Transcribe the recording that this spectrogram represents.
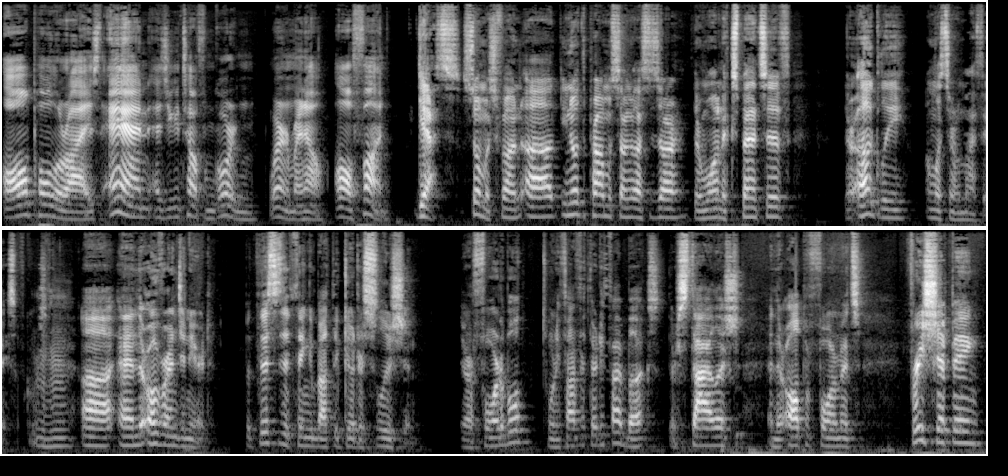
all polarized, and as you can tell from Gordon wearing them right now, all fun. Yes, so much fun. Uh, you know what the problem with sunglasses are? They're one expensive, they're ugly unless they're on my face, of course, uh, and they're over-engineered. But this is the thing about the Goodr solution: they're affordable, twenty-five or thirty-five bucks. They're stylish, and they're all performance. Free shipping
